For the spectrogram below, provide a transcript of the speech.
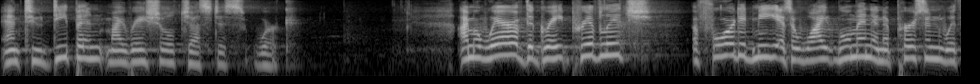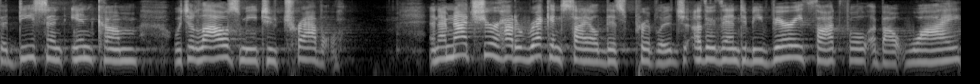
and to deepen my racial justice work. I'm aware of the great privilege afforded me as a white woman and a person with a decent income, which allows me to travel and I'm not sure how to reconcile this privilege other than to be very thoughtful about why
